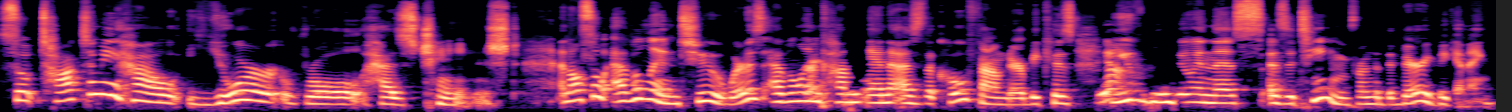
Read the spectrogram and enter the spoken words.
So, talk to me how your role has changed. And also, Evelyn, too. Where does Evelyn right. come in as the co founder? Because yeah. you've been doing this as a team from the very beginning.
